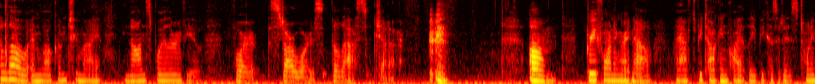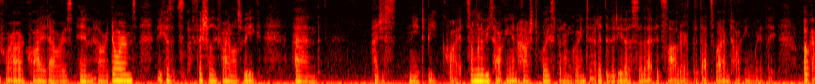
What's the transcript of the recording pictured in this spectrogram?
Hello, and welcome to my non spoiler review for Star Wars The Last Jedi. um, brief warning right now I have to be talking quietly because it is 24 hour quiet hours in our dorms because it's officially finals week and I just need to be quiet. So I'm going to be talking in a hushed voice, but I'm going to edit the video so that it's louder, but that's why I'm talking weirdly. Okay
